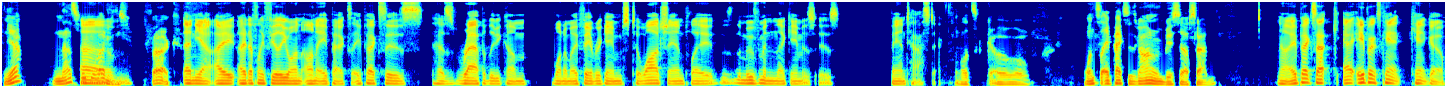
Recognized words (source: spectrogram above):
Yeah, and that's what um, Fuck. And yeah, I I definitely feel you on on Apex. Apex is has rapidly become one of my favorite games to watch and play. The movement in that game is is fantastic. Let's go. Once Apex is gone, it would be so sad. No, Apex uh, Apex can't can't go.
